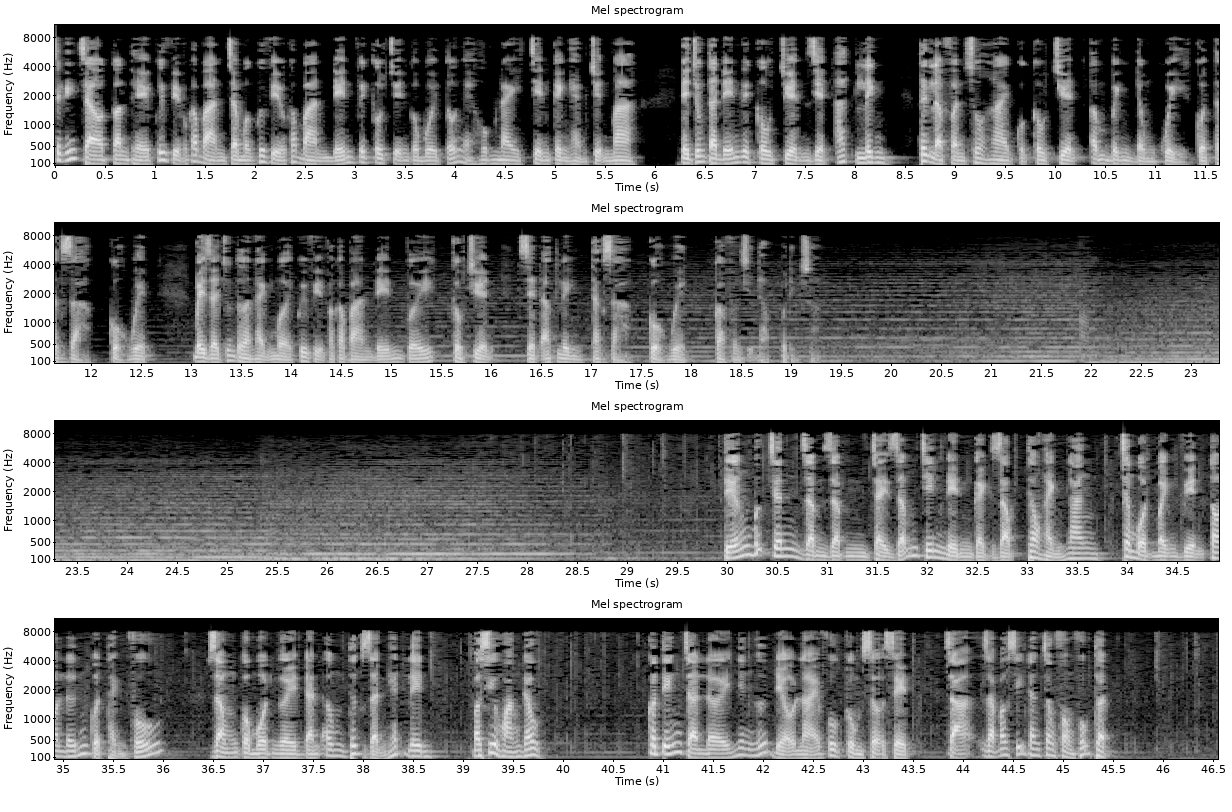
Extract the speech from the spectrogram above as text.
Xin kính chào toàn thể quý vị và các bạn. Chào mừng quý vị và các bạn đến với câu chuyện của buổi tối ngày hôm nay trên kênh Hẻm Chuyện Ma. Để chúng ta đến với câu chuyện Diệt Ác Linh, tức là phần số 2 của câu chuyện Âm binh đồng quỷ của tác giả Cổ Nguyệt. Bây giờ chúng tôi hân hạnh mời quý vị và các bạn đến với câu chuyện Diệt Ác Linh tác giả Cổ Nguyệt qua phần diễn đọc của Đình Soạn. Tiếng bước chân rầm rầm chạy dẫm trên nền gạch dọc theo hành lang trong một bệnh viện to lớn của thành phố. Giọng của một người đàn ông tức giận hét lên. Bác sĩ Hoàng đâu? Có tiếng trả lời nhưng ngữ điệu lại vô cùng sợ sệt. Dạ, dạ bác sĩ đang trong phòng phẫu thuật.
